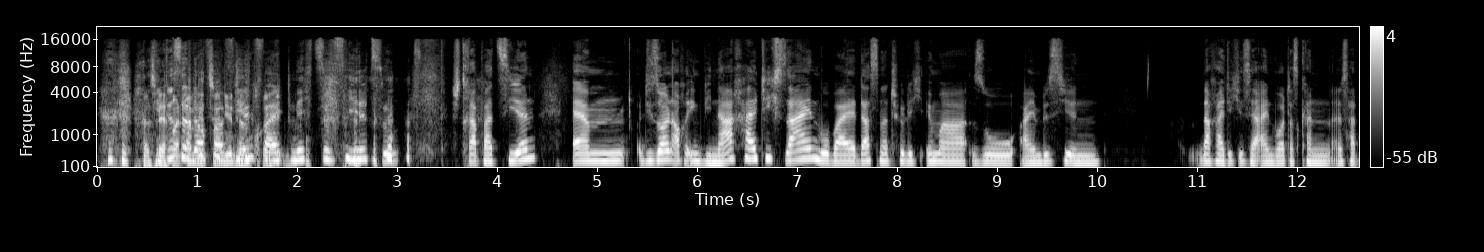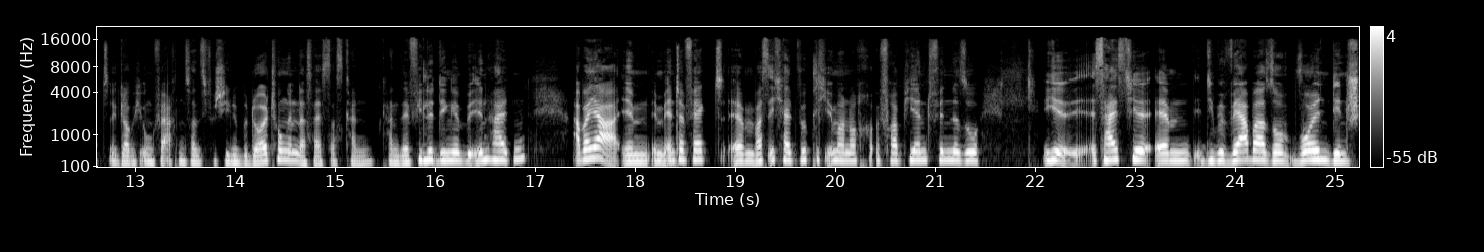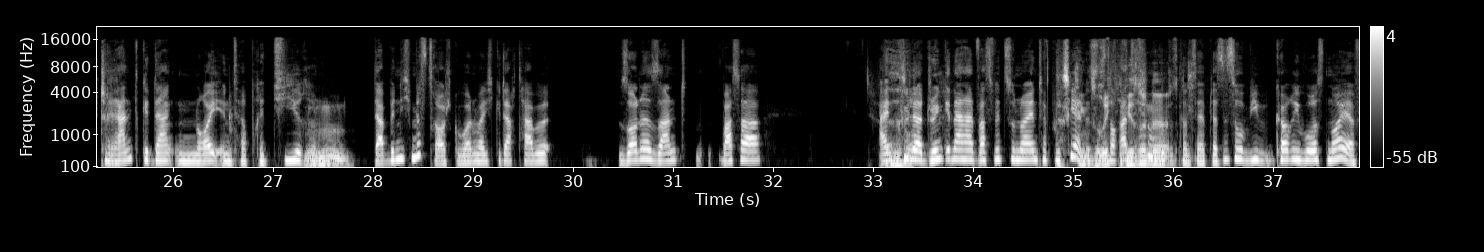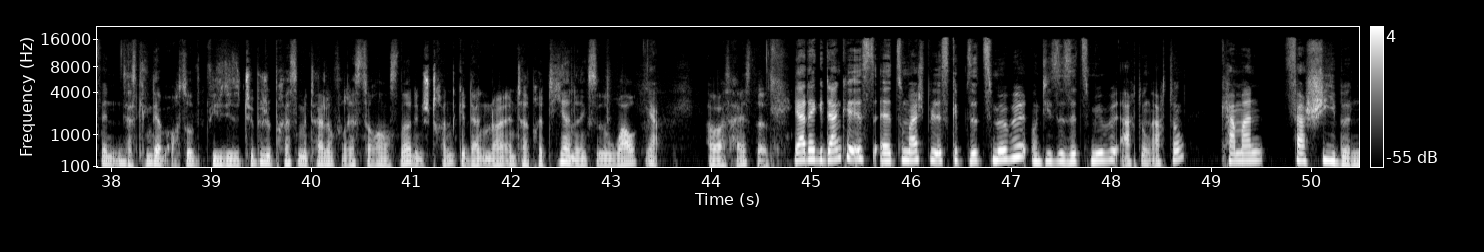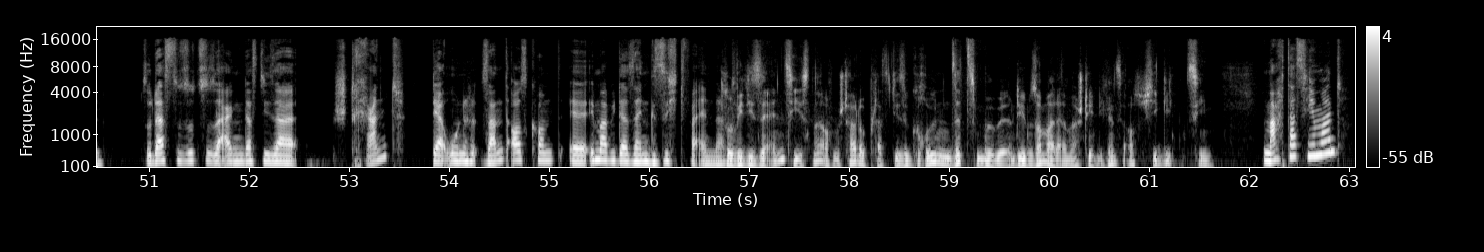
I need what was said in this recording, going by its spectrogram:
die Düsseldorfer Vielfalt Projekt. nicht zu viel zu strapazieren. Ähm, die sollen auch irgendwie nachhaltig sein, wobei das natürlich immer so ein bisschen nachhaltig ist ja ein Wort, das kann, es hat, glaube ich, ungefähr 28 verschiedene Bedeutungen. Das heißt, das kann, kann sehr viele Dinge beinhalten. Aber ja, im, im Endeffekt, ähm, was ich halt wirklich immer noch frappierend finde, so, hier, es heißt hier, ähm, die Bewerber so wollen den Strandgedanken neu interpretieren. Mhm. Da bin ich misstrauisch geworden, weil ich gedacht habe, Sonne, Sand, Wasser, ein Also, kühler Drink in der Hand, was willst du neu interpretieren? klingt Das, so ist doch eigentlich so schon ein gutes Konzept. Das ist so wie Currywurst neu erfinden. Das klingt aber auch so wie diese typische Pressemitteilung von Restaurants, ne? Den Strandgedanken neu interpretieren. Da denkst du so, wow. Ja. Aber was heißt das? Ja, der Gedanke ist äh, zum Beispiel, es gibt Sitzmöbel und diese Sitzmöbel, Achtung, Achtung, kann man verschieben, sodass du sozusagen, dass dieser Strand der ohne Sand auskommt, äh, immer wieder sein Gesicht verändert. So wie diese Enzis ne, auf dem Stadoplatz, diese grünen Sitzmöbel, die im Sommer da immer stehen, die kannst du auch durch die Gegend ziehen. Macht das jemand?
